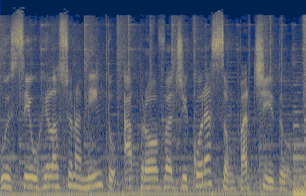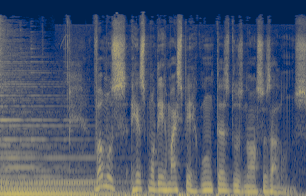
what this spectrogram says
o seu relacionamento à prova de coração partido. Vamos responder mais perguntas dos nossos alunos.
